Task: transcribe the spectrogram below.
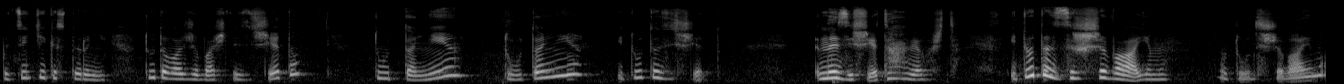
по цій тільки стороні. Тут у вас вже бачите зішито, тут ні, тут ні, і тут зішито. Не зішито, вибачте. І тут зшиваємо. Отут зшиваємо,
